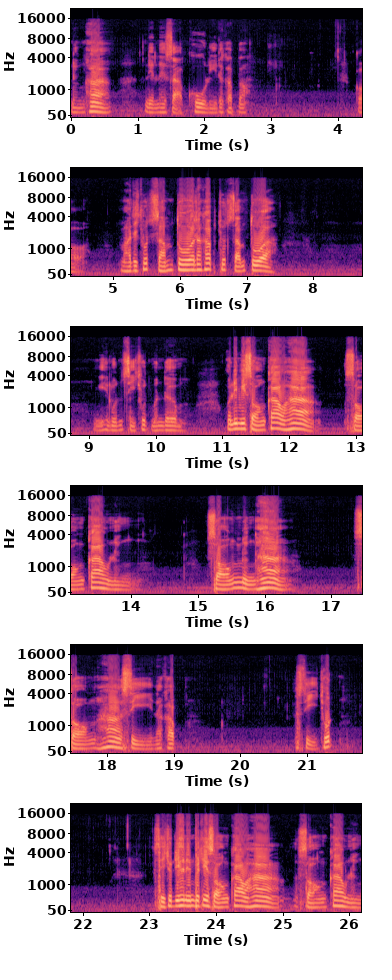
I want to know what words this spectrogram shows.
หนึ่งห้าเน้นในสามคู่นี้นะครับเนาะก็มาที่ชุดสามตัวนะครับ ชุดสามตัว มีลุ้นสี่ชุดเหมือนเดิม วันนี้มีสองเก้าห้าสองเก้าหนึ่งสองหนึ่งห้าสองห้าสี่นะครับสี่ชุด สี่ชุดนี้ให้เน้นไปที่สองเก้าห้าสองเก้าหนึ่ง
